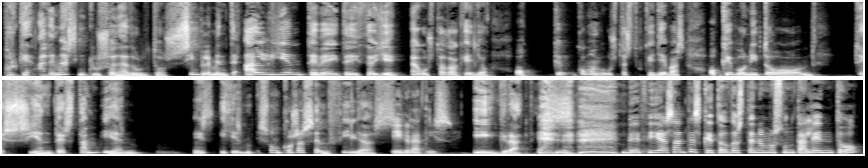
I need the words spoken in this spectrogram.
porque además incluso de adultos, simplemente alguien te ve y te dice, oye, me ha gustado aquello, o cómo me gusta esto que llevas, o qué bonito te sientes tan bien. y son cosas sencillas. Y gratis. Y gratis. Decías antes que todos tenemos un talento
